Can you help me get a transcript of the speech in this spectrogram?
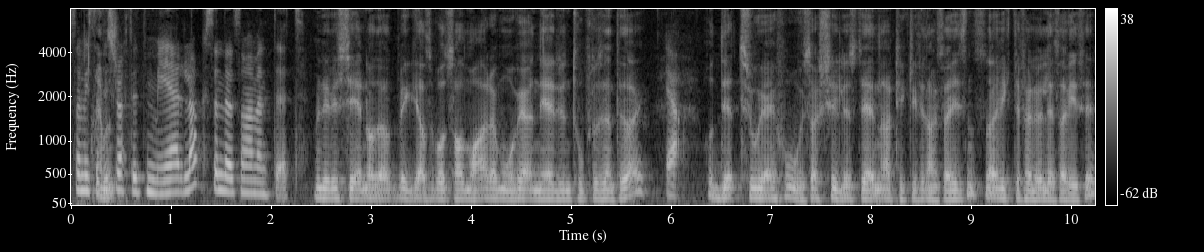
Som viste at de slaktet mer laks enn det som er ventet. Men det vi ser nå, er at begge, altså både SalMar og Movi er ned rundt 2 i dag. Ja. Og det tror jeg i hovedsak skyldes det en artikkel i Finansavisen, så det er viktig å følge og lese aviser.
